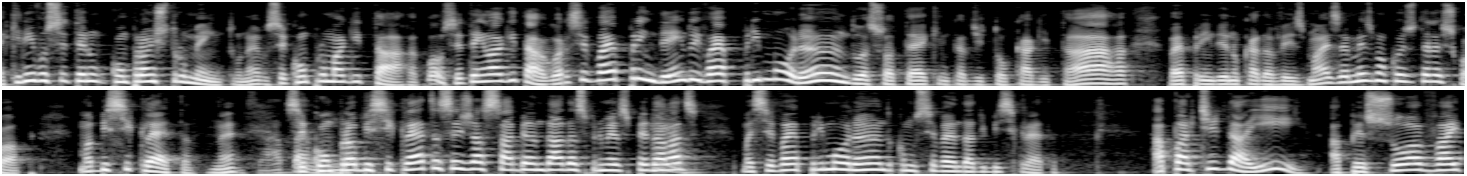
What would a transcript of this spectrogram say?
É que nem você ter um- comprar um instrumento, né? Você compra uma guitarra. Pô, você tem lá a guitarra. Agora você vai aprendendo e vai aprimorando a sua técnica de tocar guitarra, vai aprendendo cada vez mais. É a mesma coisa do telescópio. Uma bicicleta, né? Você Exatamente. comprou a bicicleta, você já sabe andar das primeiras pedaladas, mas você vai aprimorando como você vai andar de bicicleta. A partir daí, a pessoa vai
